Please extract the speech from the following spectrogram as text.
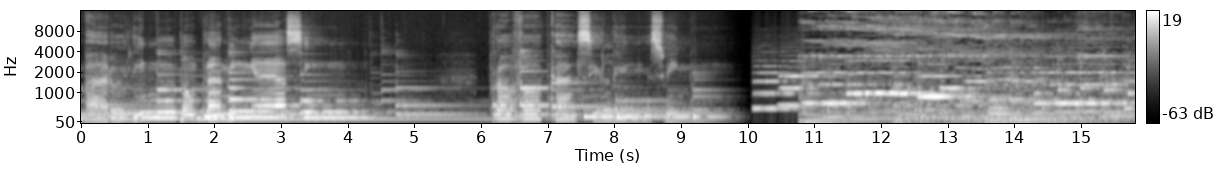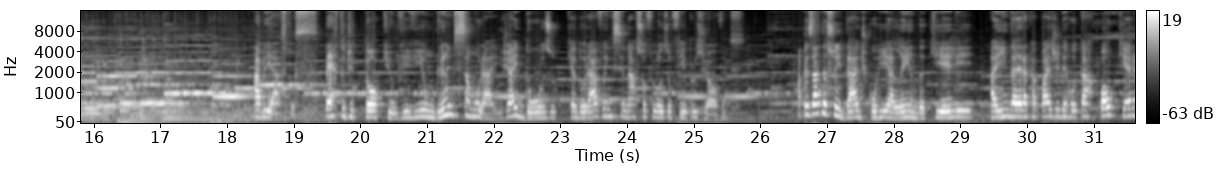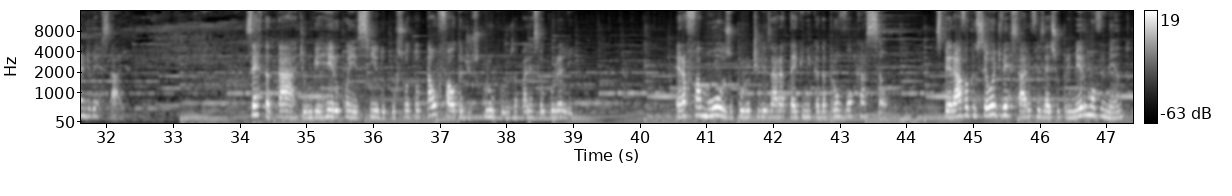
Barulhinho bom pra mim é assim, provoca silêncio em mim. Abre aspas. Perto de Tóquio vivia um grande samurai, já idoso, que adorava ensinar sua filosofia para os jovens. Apesar da sua idade, corria a lenda que ele ainda era capaz de derrotar qualquer adversário. Certa tarde, um guerreiro conhecido por sua total falta de escrúpulos apareceu por ali. Era famoso por utilizar a técnica da provocação. Esperava que o seu adversário fizesse o primeiro movimento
